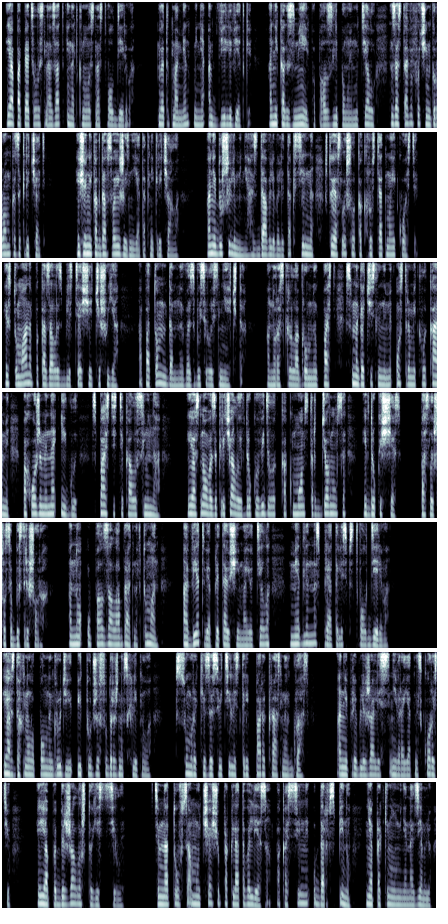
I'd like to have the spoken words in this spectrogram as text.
я попятилась назад и наткнулась на ствол дерева. В этот момент меня обвили ветки. Они, как змеи, поползли по моему телу, заставив очень громко закричать. Еще никогда в своей жизни я так не кричала. Они душили меня, сдавливали так сильно, что я слышала, как хрустят мои кости. Из тумана показалась блестящая чешуя, а потом надо мной возвысилось нечто. Оно раскрыло огромную пасть с многочисленными острыми клыками, похожими на иглы, с пасти стекала слюна — я снова закричала и вдруг увидела, как монстр дернулся и вдруг исчез. Послышался быстрый шорох. Оно уползало обратно в туман, а ветви, оплетающие моё тело, медленно спрятались в ствол дерева. Я вздохнула полной грудью и тут же судорожно всхлипнула. В сумраке засветились три пары красных глаз. Они приближались с невероятной скоростью, и я побежала, что есть силы темноту, в самую чащу проклятого леса, пока сильный удар в спину не опрокинул меня на землю,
